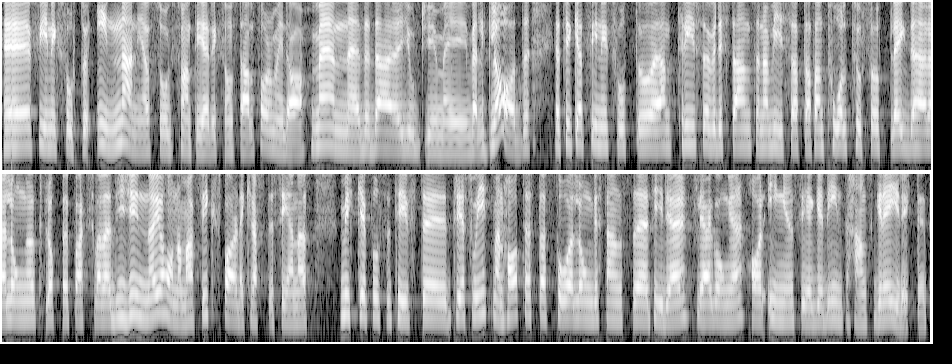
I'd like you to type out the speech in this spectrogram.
eh, Phoenix Foto innan jag såg Svante Erikssons stallform idag. Men eh, det där gjorde ju mig väldigt glad. Jag tycker att Phoenix Foto han trivs över distansen, har visat att han tål tuffa upplägg. Det här långa upploppet på Axevalla, det gynnar ju honom. Han fick sparade krafter senast. Mycket positivt. Eh, Tre Sweetman har testats på långdistans eh, tidigare flera gånger. Har ingen seger. Det är inte hans grej riktigt.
